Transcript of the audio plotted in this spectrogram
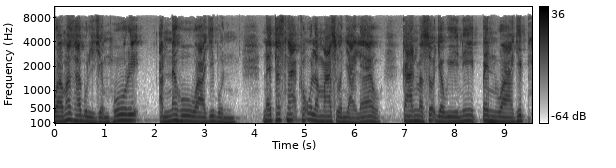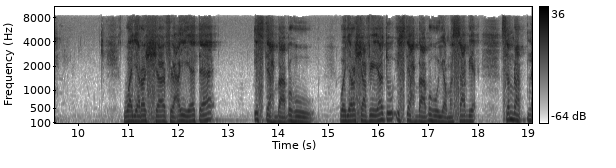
ومذهب الجمهور أنه واجبในทัศนะของอุลามาส่วนใหญ่แล้ว การมาโซยวีนี้เป็นวาจิบويرى الشافعية استحبابه ويرى الشافعية استحبابه يوم السابع สำหรับใน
